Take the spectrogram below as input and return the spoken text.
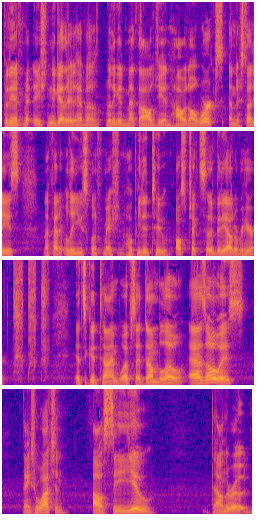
putting information together. They have a really good methodology and how it all works and their studies. And I find it really useful information. I hope you did too. Also check this other video out over here. It's a good time. Website down below. As always, thanks for watching. I'll see you down the road.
